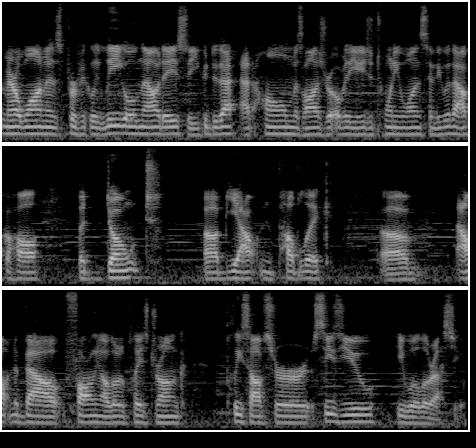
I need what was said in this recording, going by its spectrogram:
marijuana is perfectly legal nowadays, so you could do that at home as long as you're over the age of 21. Same thing with alcohol. But don't uh, be out in public, um, out and about, falling all over the place drunk police officer sees you, he will arrest you.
